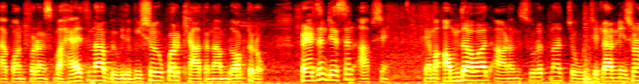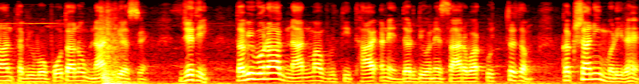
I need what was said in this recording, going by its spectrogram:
આ કોન્ફરન્સમાં હેલ્થના વિવિધ વિષયો પર ખ્યાતનામ ડોક્ટરો પ્રેઝન્ટેશન આપશે. તેમાં અમદાવાદ, આણંદ, સુરતના ચૌદ જેટલા નિષ્ણાંત તબીબો પોતાનું જ્ઞાન પીરસશે, જેથી તબીબોના જ્ઞાનમાં વૃદ્ધિ થાય અને દર્દીઓને સારવાર ઉચ્ચતમ કક્ષાની મળી રહે.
